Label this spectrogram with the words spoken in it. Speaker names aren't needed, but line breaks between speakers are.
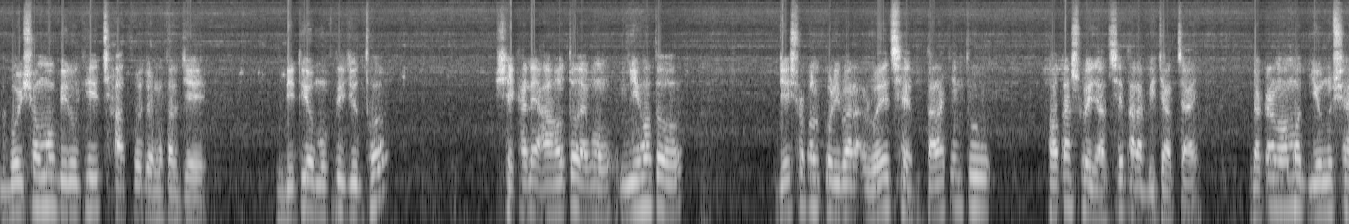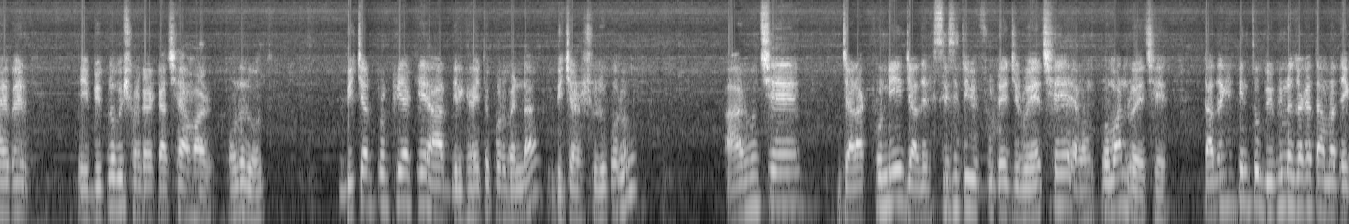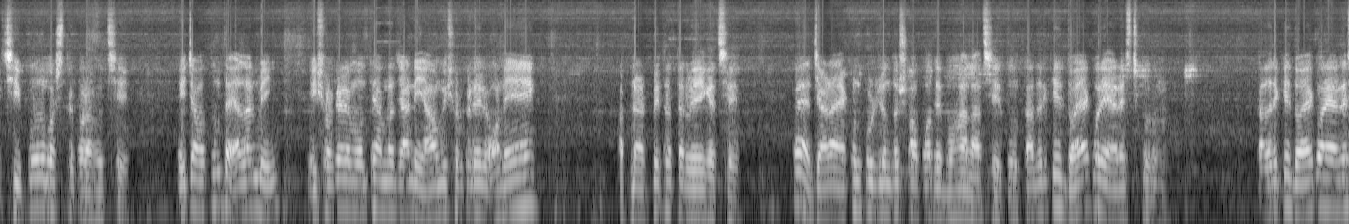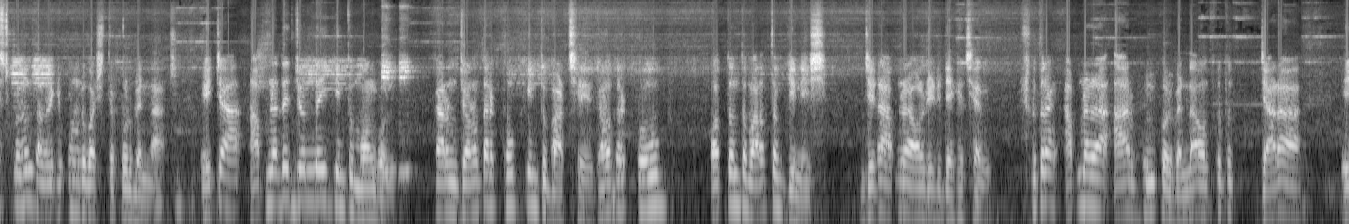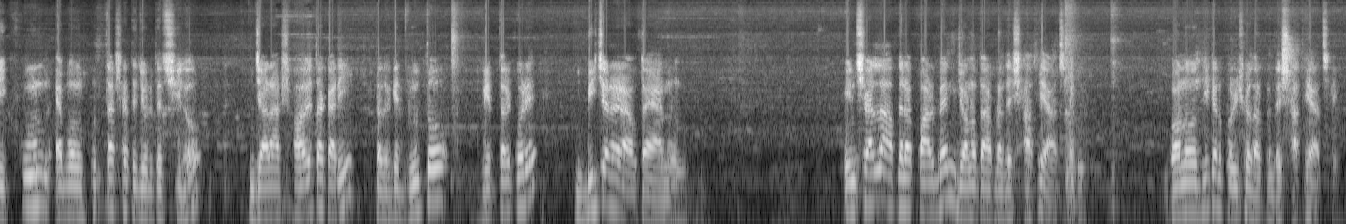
বৈষম্য বিরোধী ছাত্র জনতার যে দ্বিতীয় মুক্তিযুদ্ধ, সেখানে আহত এবং নিহত যে সকল পরিবার রয়েছেন, তারা কিন্তু হতাশ হয়ে যাচ্ছে, তারা বিচার চায়। ডক্টর মোহাম্মদ ইউনুস সাহেবের এই বিপ্লবী সরকারের কাছে আমার অনুরোধ, বিচার প্রক্রিয়াকে আর দীর্ঘায়িত করবেন না, বিচার শুরু করুন। আর হচ্ছে, যারা খুনি, যাদের সিসিটিভি ফুটেজ রয়েছে এবং প্রমাণ রয়েছে, তাদেরকে কিন্তু বিভিন্ন জায়গাতে আমরা দেখছি, পুনর্বাসিত করা হচ্ছে। এটা অত্যন্ত অ্যালার্মিং এই সরকারের মধ্যে আমরা জানি, আওয়ামী সরকারের অনেক আপনার প্রেতাত্মা রয়ে গেছে। হ্যাঁ যারা এখন পর্যন্ত স্বপদে বহাল আছে, তো তাদেরকে দয়া করে অ্যারেস্ট করুন। তাদেরকে দয়া করে অ্যারেস্ট করুন, তাদেরকে পুনর্বাসিত করবেন না। এটা আপনাদের জন্যই কিন্তু মঙ্গল, কারণ জনতার ক্ষোভ কিন্তু বাড়ছে। জনতার ক্ষোভ অত্যন্ত মারাত্মক জিনিস, যেটা আপনারা অলরেডি দেখেছেন। সুতরাং আপনারা আর ভুল করবেন না। অন্তত যারা এই খুন এবং হত্যার সাথে জড়িত ছিল, যারা সহায়তাকারী, তাদেরকে দ্রুত গ্রেপ্তার করে বিচারের আওতায় আনুন। ইনশাল্লাহ আপনারা পারবেন, জনতা আপনাদের সাথে আছে। গণ অধিকার পরিষদ আপনাদের সাথে আছে।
